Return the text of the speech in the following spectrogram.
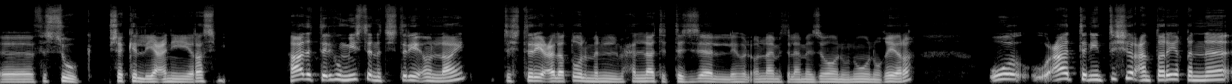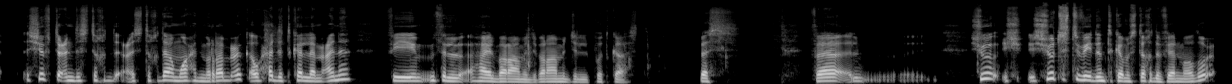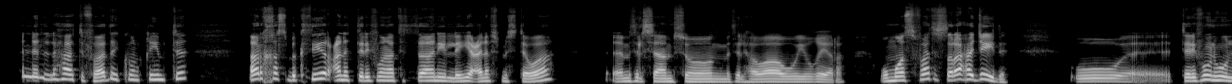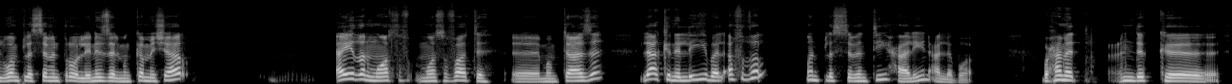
آه، في السوق بشكل يعني رسمي هذا التليفون ميزته إنه تشتريه أونلاين تشتري على طول من المحلات التجزئة اللي هو الأونلاين مثل أمازون ونون وغيره وعاده ينتشر عن طريق إنه شفته عند استخد- استخدام واحد من ربعك أو حد تكلم عنه في مثل هاي البرامج برامج البودكاست. بس. ف شو شو تستفيد أنت كمستخدم في الموضوع؟ إن الهاتف هذا يكون قيمته أرخص بكثير عن التليفونات الثانية اللي هي على نفس مستواه مثل سامسونج مثل هواوي وغيره. ومواصفات الصراحة جيدة. والتليفون هو الون بلس 7 برو اللي نزل من كم من شهر. أيضا مواصف مواصفاته آه، ممتازة لكن اللي يبى الأفضل ون بلس 7 T حاليا على الأبواب. أبو أحمد عندك آه،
